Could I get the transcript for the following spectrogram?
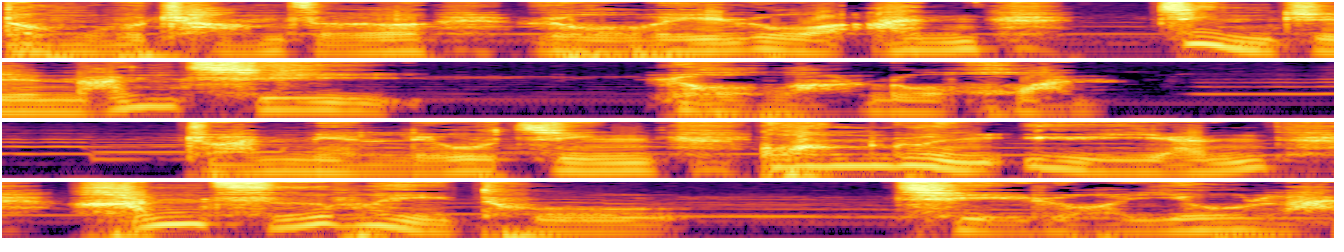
东吴长泽，若为若安，静止难期，若往若还。转面流金，光润玉颜，含词未吐，气若幽兰。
